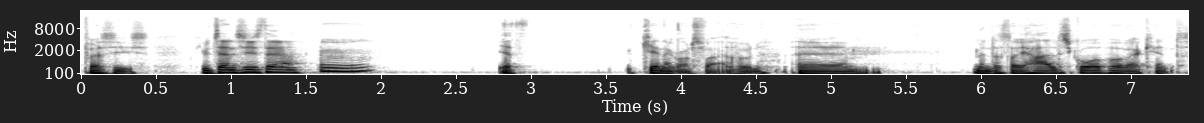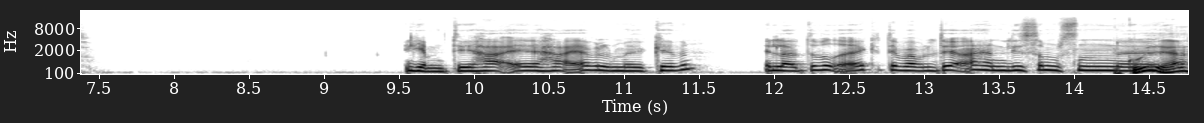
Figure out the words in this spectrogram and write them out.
Præcis. Skal vi tage den sidste her? Mm. Jeg kender godt svaret på det. Øhm, men der står, jeg har aldrig scoret på at være kendt. Jamen, det har, øh, har jeg vel med Kevin. Eller det ved jeg ikke. Det var vel der, han ligesom sådan... Gud ja.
